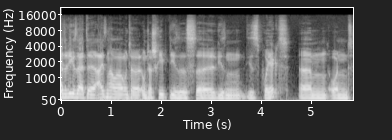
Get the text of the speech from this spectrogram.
also wie gesagt, Eisenhower unter, unterschrieb dieses, äh, diesen, dieses Projekt ähm, und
